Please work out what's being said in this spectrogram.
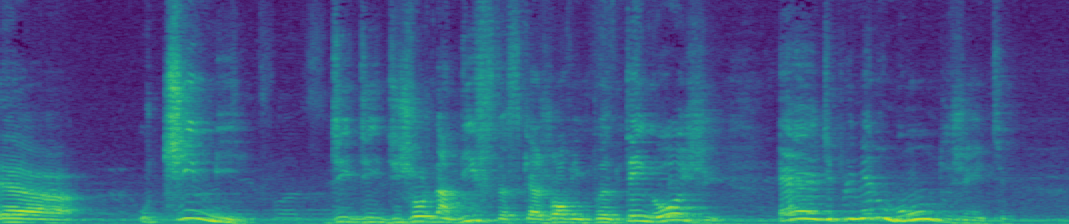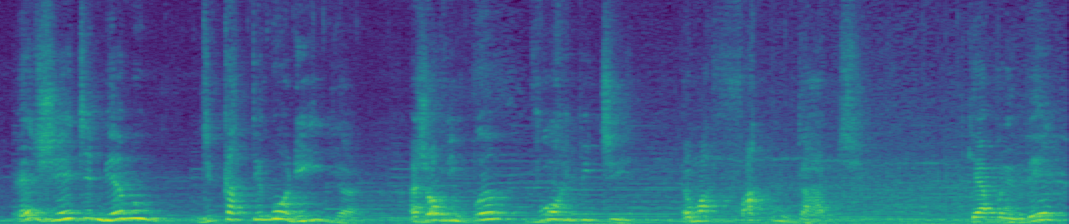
é, o time de, de, de jornalistas que a Jovem Pan tem hoje é de primeiro mundo, gente. É gente mesmo de categoria. A Jovem Pan, vou repetir, é uma faculdade. Quer aprender?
